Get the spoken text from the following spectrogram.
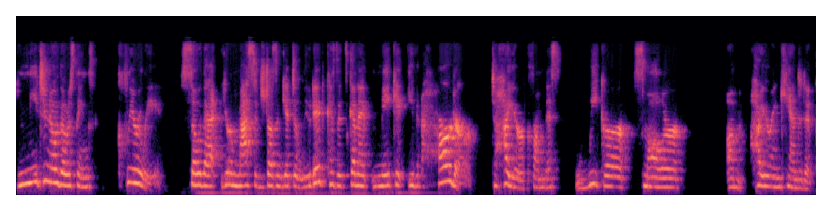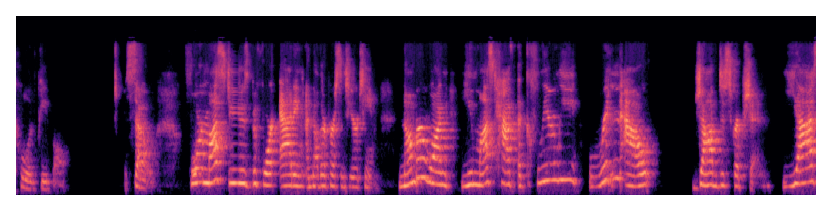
You need to know those things clearly so that your message doesn't get diluted because it's going to make it even harder to hire from this weaker, smaller um, hiring candidate pool of people. So, four must do's before adding another person to your team. Number one, you must have a clearly written out job description. Yes,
